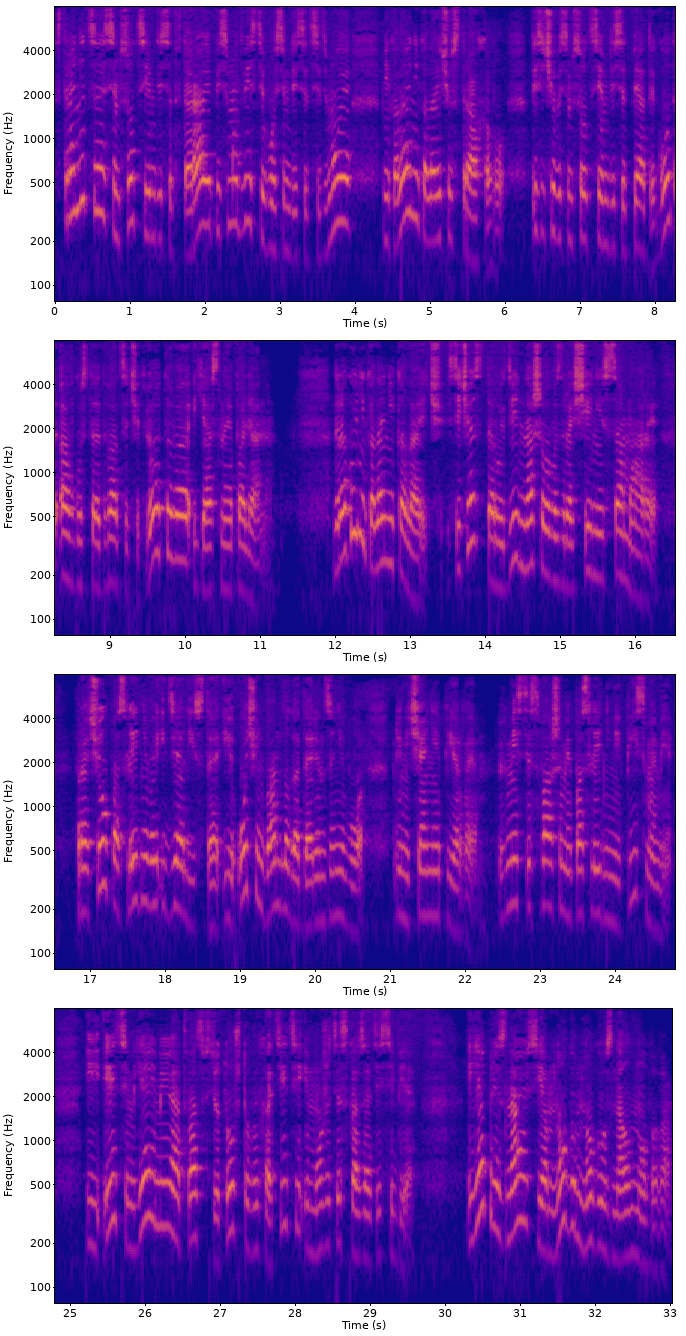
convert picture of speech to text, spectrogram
Страница 772, письмо 287 Николаю Николаевичу Страхову, 1875 год, августа 24 Ясная Поляна. Дорогой Николай Николаевич, сейчас второй день нашего возвращения из Самары. Прочел последнего идеалиста и очень вам благодарен за него. Примечание первое. Вместе с вашими последними письмами и этим я имею от вас все то, что вы хотите и можете сказать о себе. И я признаюсь, я много-много узнал нового.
